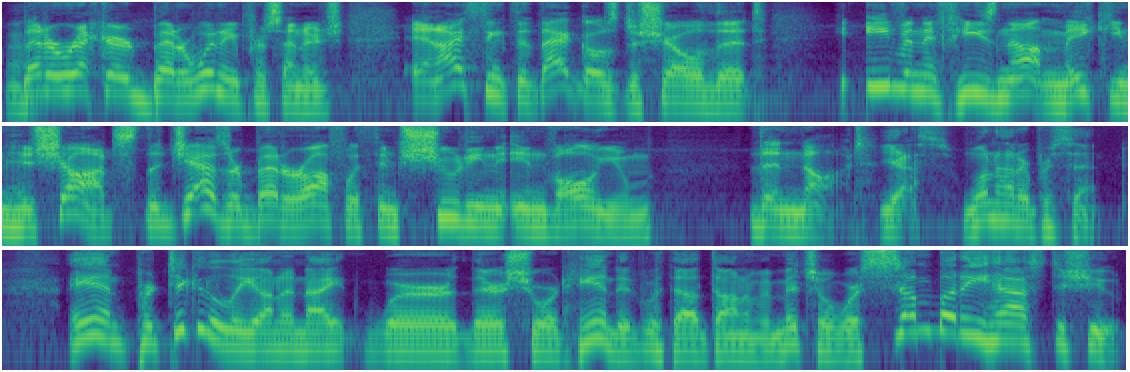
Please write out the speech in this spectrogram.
Better record, better winning percentage. And I think that that goes to show that even if he's not making his shots, the Jazz are better off with him shooting in volume than not. Yes, 100%. And particularly on a night where they're shorthanded without Donovan Mitchell, where somebody has to shoot.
